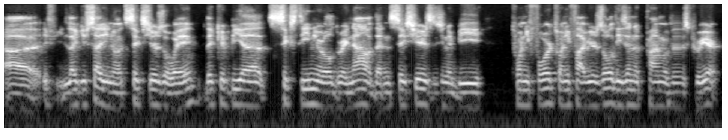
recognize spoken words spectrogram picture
uh, if like you said, you know, it's six years away. There could be a 16 year old right now that in six years is going to be 24, 25 years old. He's in the prime of his career.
